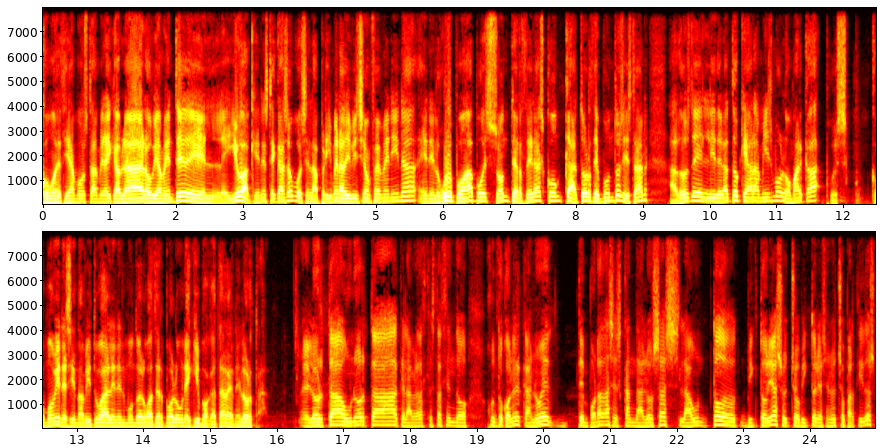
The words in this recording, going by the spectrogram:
Como decíamos, también hay que hablar, obviamente, del Leyoa, que en este caso, pues en la primera división femenina, en el grupo A, pues son terceras con 14 puntos y están a dos del liderato que ahora mismo lo marca, pues como viene siendo habitual en el mundo del waterpolo, un equipo catalán, el Horta. El Horta, un Horta que la verdad que está haciendo junto con el Canoe temporadas escandalosas, la un, todo victorias, ocho victorias en ocho partidos,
